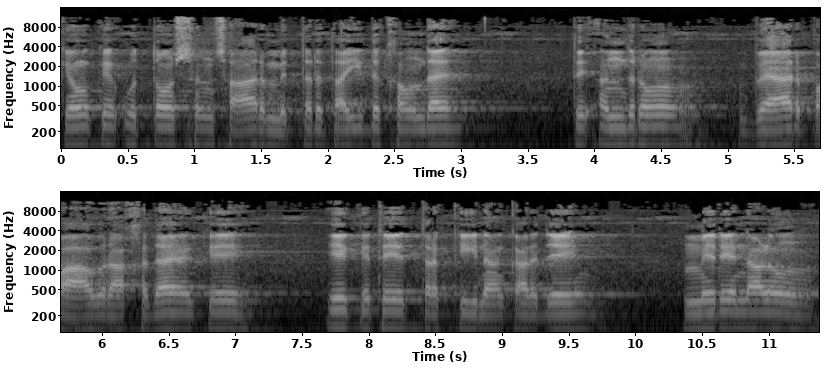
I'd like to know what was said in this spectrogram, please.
ਕਿਉਂਕਿ ਉਤੋਂ ਸੰਸਾਰ ਮਿੱਤਰਤਾ ਹੀ ਦਿਖਾਉਂਦਾ ਹੈ ਤੇ ਅੰਦਰੋਂ ਵੈਰ ਭਾਵ ਰੱਖਦਾ ਹੈ ਕਿ ਇਹ ਕਿਤੇ ਤਰੱਕੀ ਨਾ ਕਰ ਜੇ, ਮੇਰੇ ਨਾਲੋਂ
